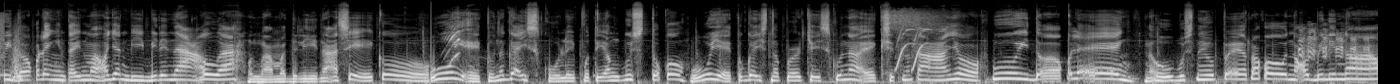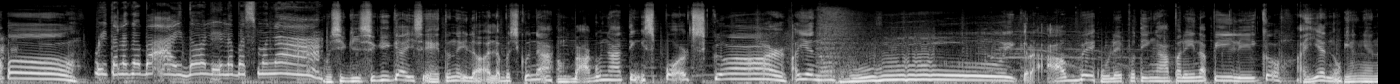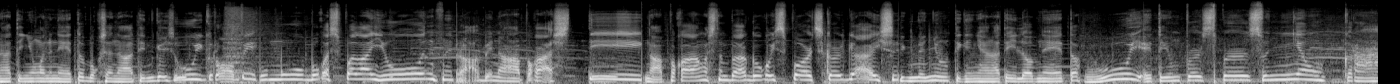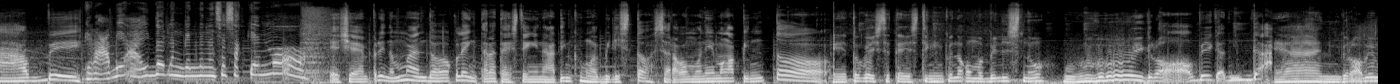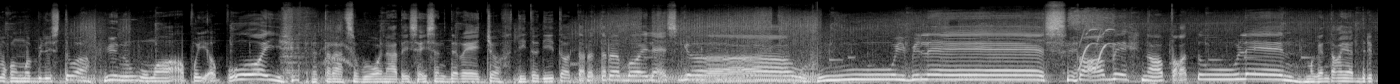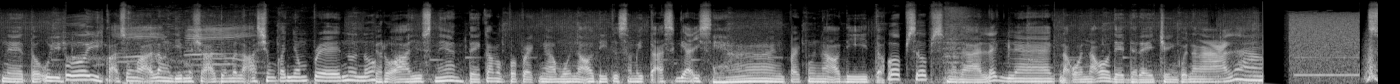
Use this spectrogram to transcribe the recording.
Uy, Dokling, hintayin mo ako dyan. Bibili na ako ah. Magmamadali na kasi ko. Uy, eto na guys. Kulay puti ang gusto ko. Uy, eto guys. Na-purchase ko na. Exit na tayo. Uy, Dokling. Naubos na yung pera ko. Nakabili na ako. Uy, talaga ba, idol? Ilabas mo na. O sige, sige guys. Eto na ilalabas ko na. Ang bago nating sports car. Ayan oh. Uy, grabe. Kulay puti nga pala yung napili ko. Ayan oh. Bigyan nga natin yung ano neto. Buksan natin guys. Uy, grabe. Grabe. Bumubukas pala yun. Grabe, napaka-astig. Napakaangas ng bago ko sports car, guys. Tignan nyo, tignan nga natin yung loob na ito. Uy, ito yung first person nyo. Grabe. Grabe, idol. Ang ganda ng sasakyan mo. Eh syempre naman, Dokling, tara testingin natin kung mabilis to. Sara ko muna yung mga pinto. Eto guys, testingin ko na kung mabilis no. Uy, grabe, ganda. Ayan, grabe mukhang mabilis to ah. Yun oh, umaapoy-apoy. Tara, tara, subukan natin sa isang diretso. Dito, dito. Tara, tara boy, let's go. Uy, bilis. Grabe, napakatulin. Maganda kaya drip na ito. Uy, uy, kaso nga lang, hindi masyado malakas yung kanyang preno, no? Pero ayos na yan. Teka, magpa-park nga muna ako dito sa may taas, guys. Ayan, park muna ako dito. Oops, oops, malalaglag. Naku, naku, dediretsuin ko na nga lang.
